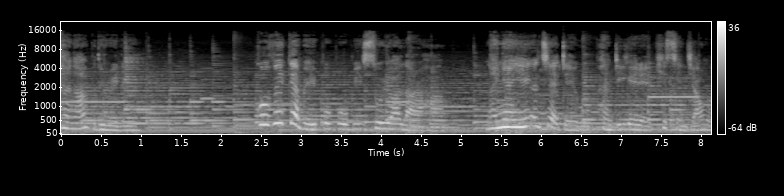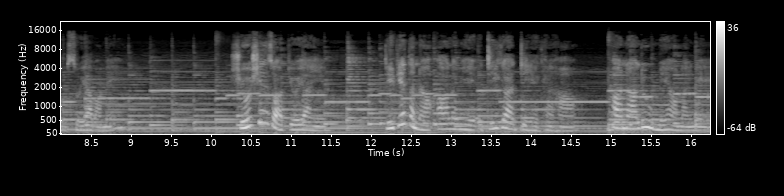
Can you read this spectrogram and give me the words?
ခန်ကဘယ်သူတွေလဲ။ကိုဗစ်ကပ်ဘေးပို့ပို့ပြီးဆိုးရွားလာတာဟာနိုင်ငံရေးအကျက်တဲကိုဖန်တီးခဲ့တဲ့ဖြစ်စဉ်ကြောင့်လို့ဆိုရပါမယ်။ရိုးရှင်းစွာပြောရရင်ဒီပြဿနာအားလုံးရဲ့အဓိကတရခန်ဟာအာနာလူမင်းအောင်လိုင်းနဲ့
